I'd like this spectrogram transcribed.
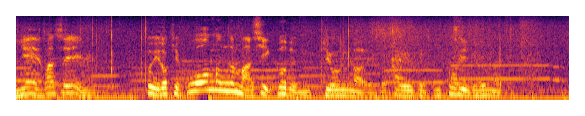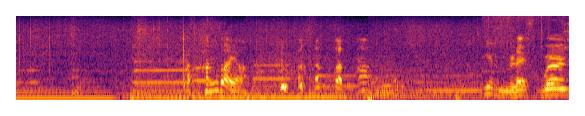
이게 사실 또 이렇게 구워 먹는 맛이 있거든. 비 오는 날에. 이거 다 이렇게 물소리 들으면 한가야. 이게 레스burn.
